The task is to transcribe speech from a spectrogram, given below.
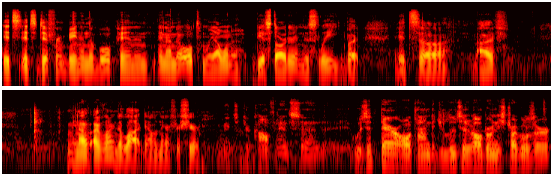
it's it's different being in the bullpen and, and I know ultimately I want to be a starter in this league, but it's uh, I've I mean I've, I've learned a lot down there for sure. You mentioned your confidence. Uh, was it there all the time? Did you lose it at all during these struggles, or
